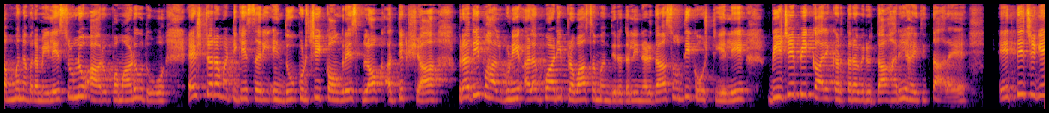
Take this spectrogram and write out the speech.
ತಮ್ಮನವರ ಮೇಲೆ ಸುಳ್ಳು ಆರೋಪ ಮಾಡುವುದು ಎಷ್ಟರ ಮಟ್ಟಿಗೆ ಸರಿ ಎಂದು ಕುರ್ಚಿ ಕಾಂಗ್ರೆಸ್ ಬ್ಲಾಕ್ ಅಧ್ಯಕ್ಷ ಪ್ರದೀಪ್ ಹಾಲ್ಗುಣಿ ಅಳಗ್ವಾಡಿ ಪ್ರವಾಸ ಮಂದಿರದಲ್ಲಿ ನಡೆದ ಸುದ್ದಿಗೋಷ್ಠಿಯಲ್ಲಿ ಬಿಜೆಪಿ ಕಾರ್ಯಕರ್ತರ ವಿರುದ್ಧ ಹರಿಹಾಯ್ದಿದ್ದಾರೆ. ಇತ್ತೀಚೆಗೆ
